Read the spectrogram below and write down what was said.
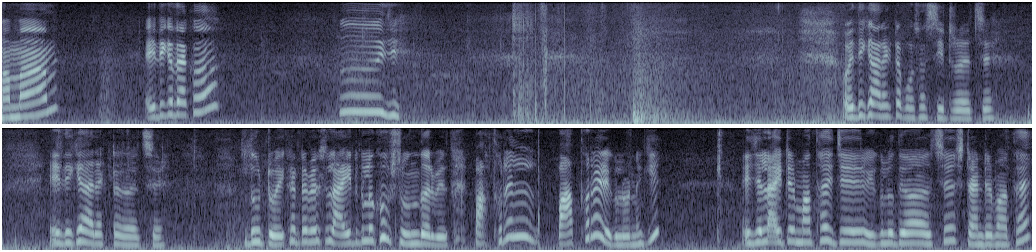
মামাম এইদিকে দেখো। ওই ওইদিকে আরেকটা বসার সিট রয়েছে। এইদিকে আরেকটা রয়েছে। দুটো। এখানটা বেশ লাইটগুলো খুব সুন্দর বেশ। পাথরের পাথরের এগুলো নাকি? এই যে লাইটের মাথায় যে এগুলো দেওয়া আছে স্ট্যান্ডের মাথায়।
